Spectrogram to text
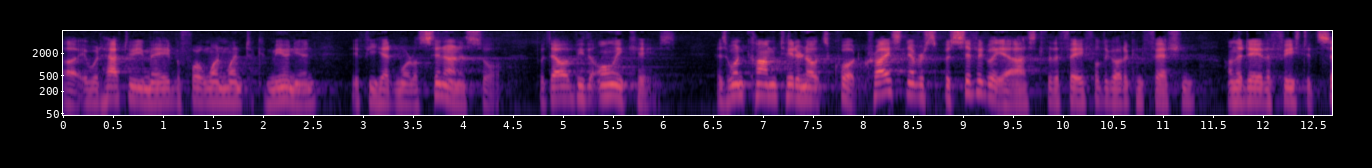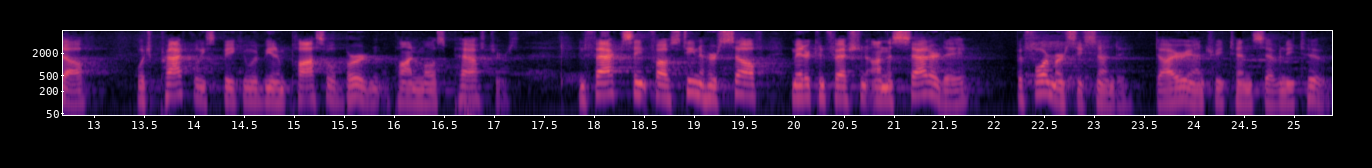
uh, it would have to be made before one went to communion if he had mortal sin on his soul, but that would be the only case. As one commentator notes, quote, Christ never specifically asked for the faithful to go to confession on the day of the feast itself, which practically speaking would be an impossible burden upon most pastors. In fact, St. Faustina herself made her confession on the Saturday before Mercy Sunday, diary entry 1072.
